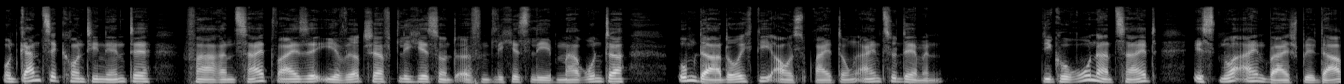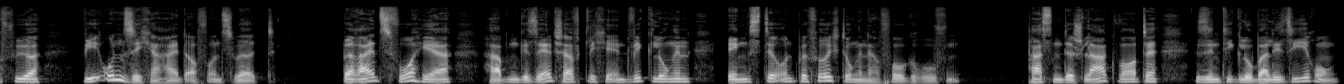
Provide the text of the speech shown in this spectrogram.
und ganze Kontinente fahren zeitweise ihr wirtschaftliches und öffentliches Leben herunter, um dadurch die Ausbreitung einzudämmen. Die Corona-Zeit ist nur ein Beispiel dafür, wie Unsicherheit auf uns wirkt. Bereits vorher haben gesellschaftliche Entwicklungen Ängste und Befürchtungen hervorgerufen. Passende Schlagworte sind die Globalisierung,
